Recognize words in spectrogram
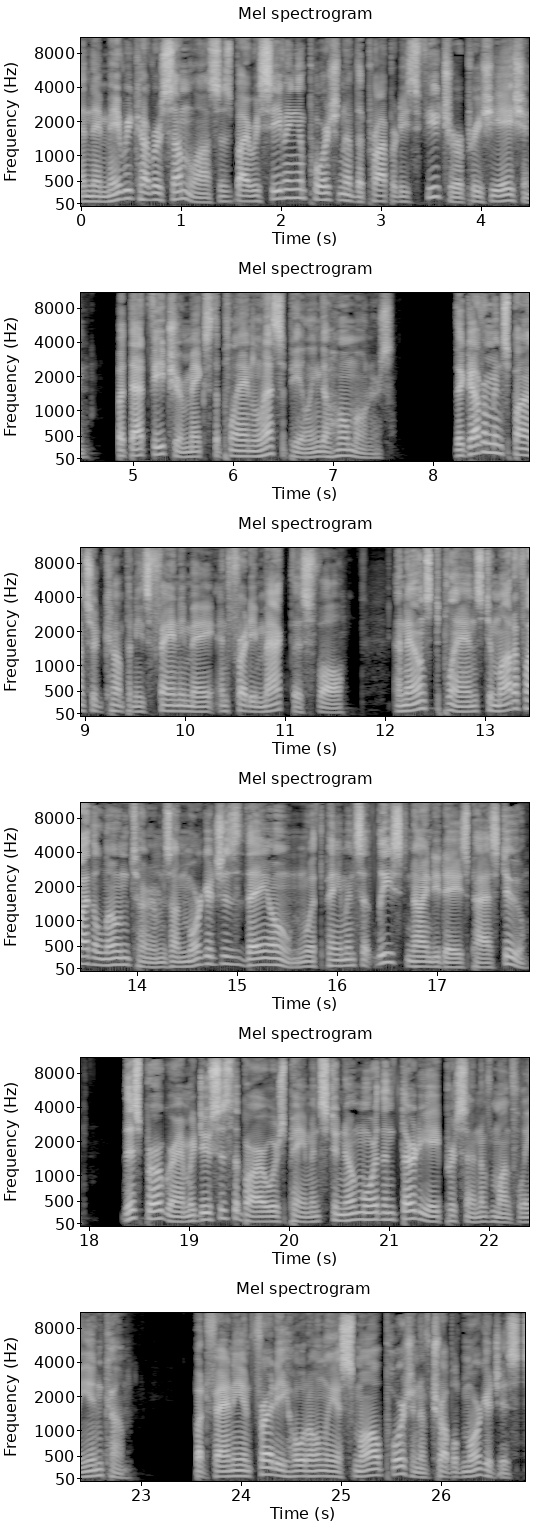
and they may recover some losses by receiving a portion of the property's future appreciation, but that feature makes the plan less appealing to homeowners. The government sponsored companies Fannie Mae and Freddie Mac this fall announced plans to modify the loan terms on mortgages they own with payments at least 90 days past due. This program reduces the borrower's payments to no more than 38% of monthly income. But Fannie and Freddie hold only a small portion of troubled mortgages,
